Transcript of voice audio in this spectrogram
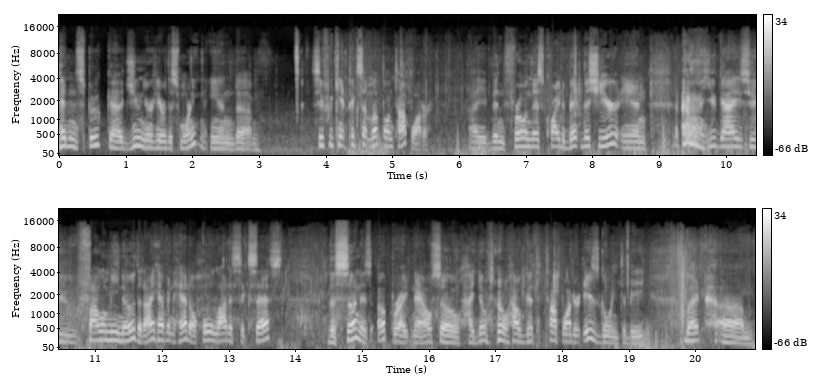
Heddon Spook uh, Junior here this morning and um, see if we can't pick something up on top water. I've been throwing this quite a bit this year and you guys who follow me know that I haven't had a whole lot of success. The sun is up right now, so I don't know how good the top water is going to be. But, um,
